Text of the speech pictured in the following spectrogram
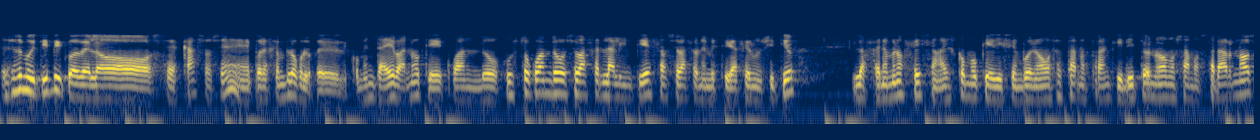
eso es muy típico de los casos, ¿eh? Por ejemplo, lo que comenta Eva, ¿no? Que cuando, justo cuando se va a hacer la limpieza o se va a hacer una investigación en un sitio, los fenómenos cesan. Es como que dicen, bueno, vamos a estarnos tranquilitos, no vamos a mostrarnos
